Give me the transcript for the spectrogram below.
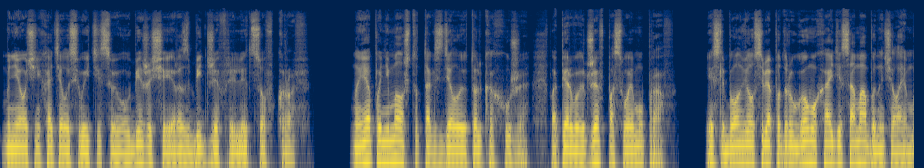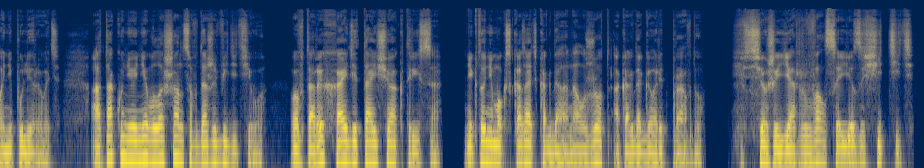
Мне очень хотелось выйти из своего убежища и разбить Джеффри лицо в кровь. Но я понимал, что так сделаю только хуже. Во-первых, Джефф по-своему прав. Если бы он вел себя по-другому, Хайди сама бы начала им манипулировать. А так у нее не было шансов даже видеть его. Во-вторых, Хайди та еще актриса. Никто не мог сказать, когда она лжет, а когда говорит правду. И все же я рвался ее защитить.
